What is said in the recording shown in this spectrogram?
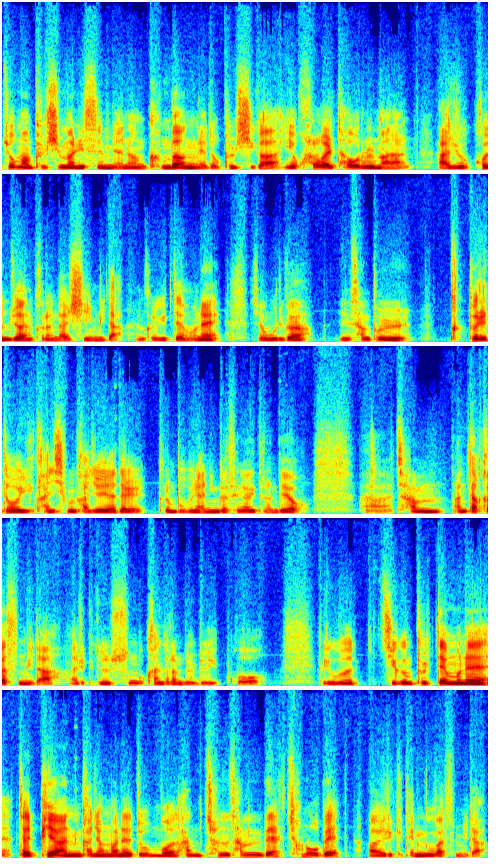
조그만 불씨만 있으면은 금방 내도 불씨가 이 활활 타오를 만한 아주 건조한 그런 날씨입니다. 그렇기 때문에 좀 우리가 이 산불 특별히 더 이 관심을 가져야 될 그런 부분이 아닌가 생각이 드는데요. 아, 참 안타깝습니다. 이렇게 좀 순국한 사람들도 있고, 그리고 지금 불 때문에 대피한 가정만 해도 뭐 한 1300, 1500, 아, 이렇게 되는 것 같습니다.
